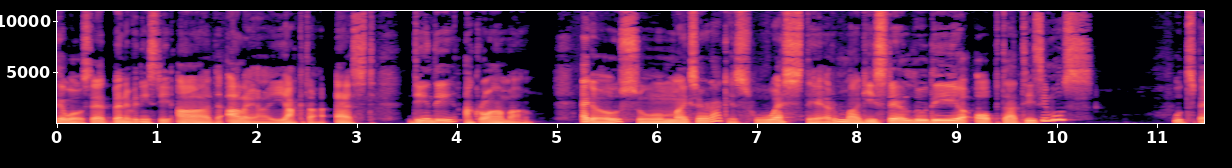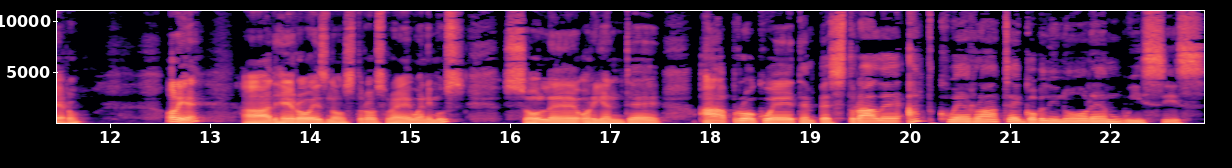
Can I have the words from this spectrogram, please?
Siete vos et benevenisti ad alea iacta est, dindi acroama. Ego sum Maicerakis, vester magister ludi optatissimus? Ut spero. Orie, ad heroes nostros revenimus, sole oriente, aproque tempestrale atque rate goblinorem visis.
